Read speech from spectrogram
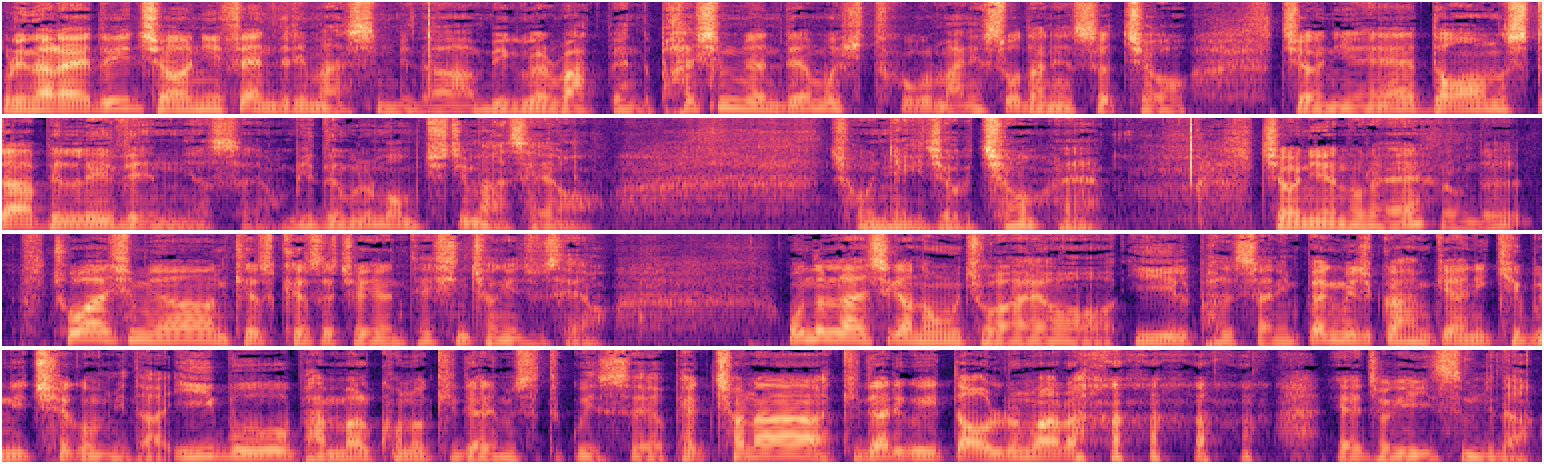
우리나라에도 이 저니 팬들이 많습니다. 미국의 락밴드 80년대에 뭐 히트곡을 많이 쏟아냈었죠. 저니의 Don't Stop Believing 였어요. 믿음을 멈추지 마세요. 좋은 얘기죠. 그렇죠? 네. 저니의 노래 여러분들 좋아하시면 계속해서 저희한테 신청해 주세요. 오늘 날씨가 너무 좋아요. 2184님, 백뮤직과 함께하니 기분이 최고입니다. 2부 반말 코너 기다리면서 듣고 있어요. 백천아, 기다리고 있다, 얼른 와라. 예, 저기 있습니다.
